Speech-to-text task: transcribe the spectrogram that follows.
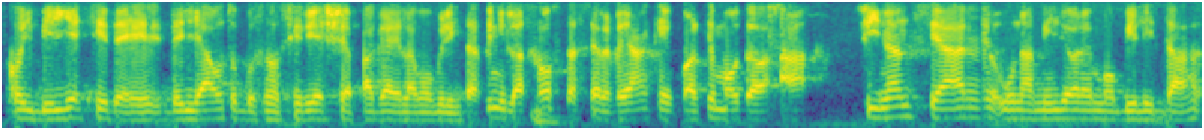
con i biglietti de, degli autobus non si riesce a pagare la mobilità. Quindi la sosta serve anche in qualche modo a finanziare una migliore mobilità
